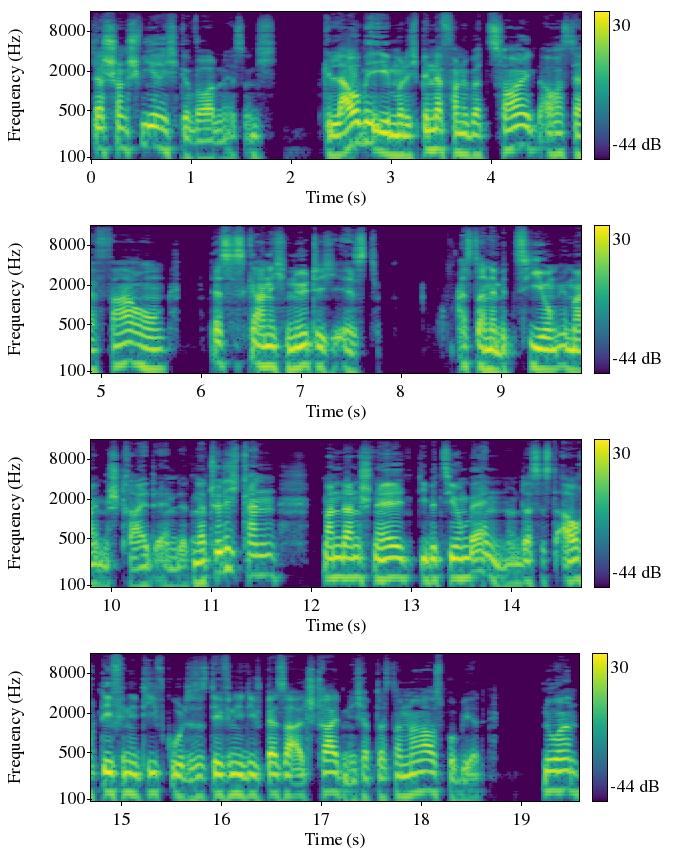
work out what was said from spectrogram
das schon schwierig geworden ist. Und ich glaube eben oder ich bin davon überzeugt, auch aus der Erfahrung, dass es gar nicht nötig ist, dass dann eine Beziehung immer im Streit endet. Natürlich kann man dann schnell die Beziehung beenden und das ist auch definitiv gut. Es ist definitiv besser als streiten. Ich habe das dann mal ausprobiert. Nur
